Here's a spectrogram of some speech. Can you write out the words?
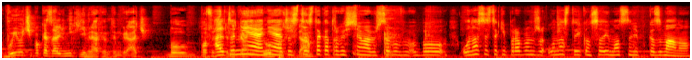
W Wii U ci pokazali, nikt nie wie jak na tym grać, bo po coś Ale to nie, nie, to jest, to jest taka trochę ściema, wiesz co, bo, bo u nas jest taki problem, że u nas tej konsoli mocno nie pokazywano.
